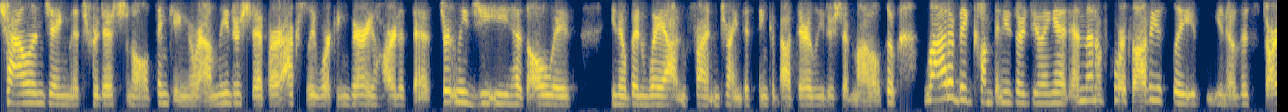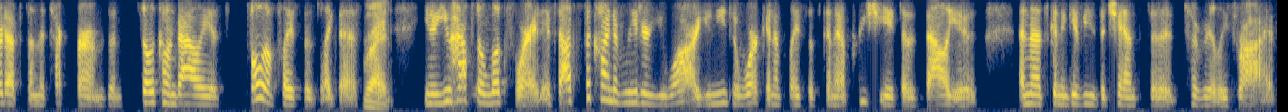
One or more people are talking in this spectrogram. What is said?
challenging the traditional thinking around leadership are actually working very hard at this. Certainly GE has always, you know, been way out in front and trying to think about their leadership model. So a lot of big companies are doing it. And then of course, obviously, you know, the startups and the tech firms and Silicon Valley is full of places like this. Right. And, you know, you have to look for it. If that's the kind of leader you are, you need to work in a place that's going to appreciate those values and that's going to give you the chance to, to really thrive.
